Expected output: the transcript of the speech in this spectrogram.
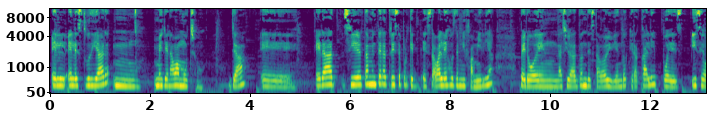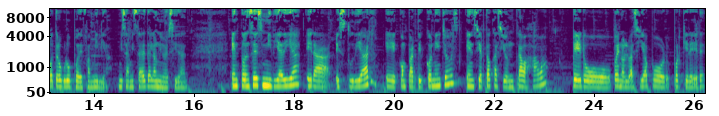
el, el estudiar mmm, me llenaba mucho, ya. Eh, era, ciertamente era triste porque estaba lejos de mi familia, pero en la ciudad donde estaba viviendo, que era Cali, pues hice otro grupo de familia, mis amistades de la universidad. Entonces mi día a día era estudiar, eh, compartir con ellos, en cierta ocasión trabajaba, pero bueno, lo hacía por, por querer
